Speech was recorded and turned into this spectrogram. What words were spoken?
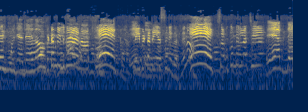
एक मुझे दे दो। बेटा मिल गया है ना आपको? एक। नहीं बेटा नहीं ऐसे नहीं करते ना। एक। सबको मिलना चाहिए एक दे दो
